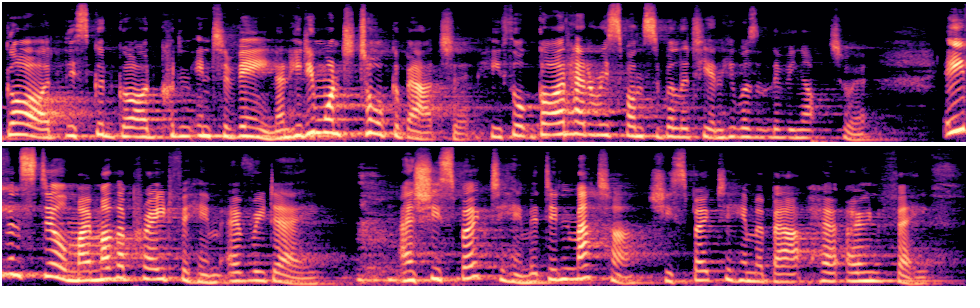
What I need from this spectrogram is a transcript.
God, this good God, couldn't intervene. And he didn't want to talk about it. He thought God had a responsibility and he wasn't living up to it. Even still, my mother prayed for him every day. And she spoke to him. It didn't matter. She spoke to him about her own faith,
